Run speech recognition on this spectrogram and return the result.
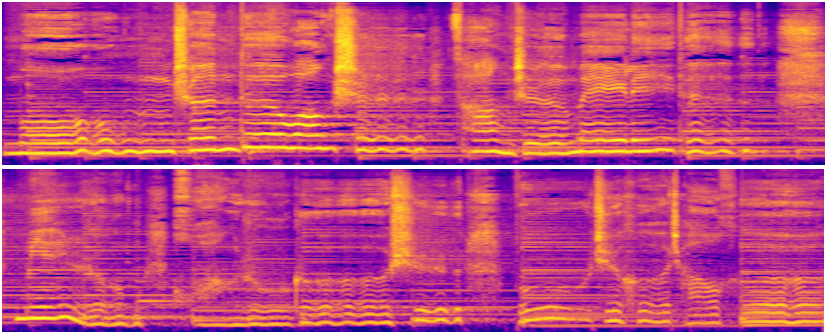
梦尘的往事，藏着美丽的面容，恍如隔世，不知何朝何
